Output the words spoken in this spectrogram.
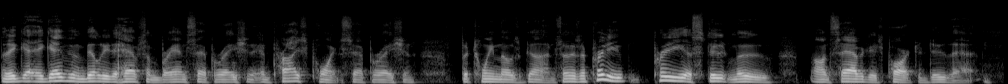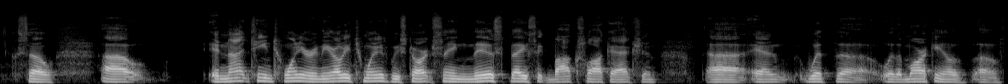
but it, it gave them the ability to have some brand separation and price point separation between those guns. So it was a pretty pretty astute move on Savage's part to do that. So. Uh, in 1920 or in the early 20s, we start seeing this basic box lock action uh, and with uh, with a marking of, of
